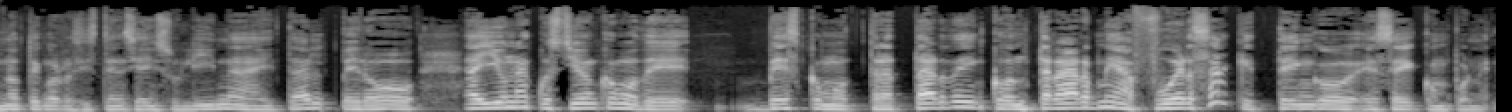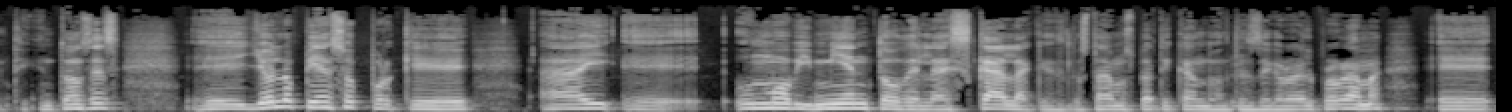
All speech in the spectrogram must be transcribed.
no tengo resistencia a insulina y tal. Pero hay una cuestión como de, ves, como tratar de encontrarme a fuerza que tengo ese componente. Entonces, eh, yo lo pienso porque hay eh, un movimiento de la escala, que lo estábamos platicando antes de grabar el programa, eh,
